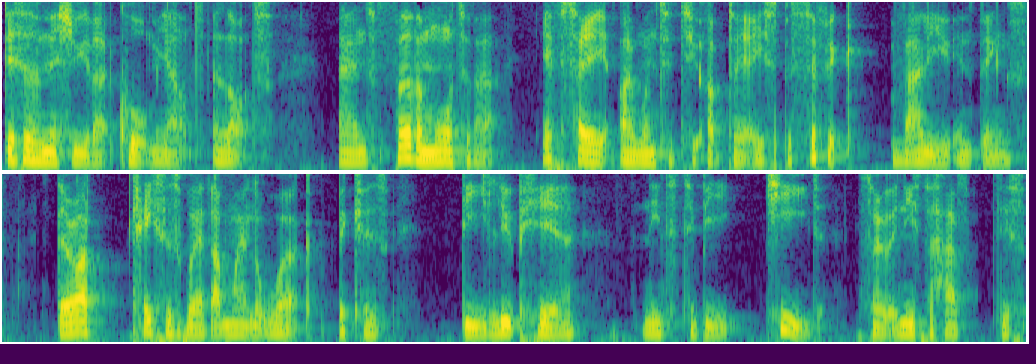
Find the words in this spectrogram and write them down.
This is an issue that caught me out a lot. And furthermore to that, if say I wanted to update a specific value in things. There are cases where that might not work because the loop here needs to be keyed. So it needs to have this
